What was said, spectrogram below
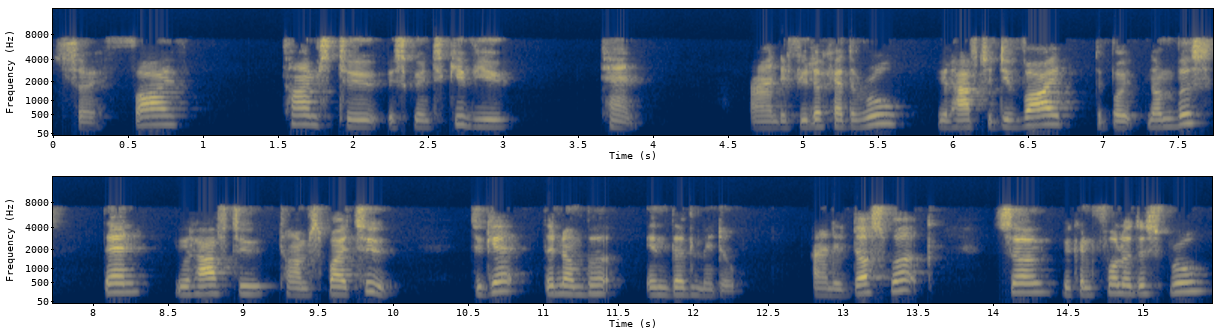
So 5 times 2 is going to give you 10. And if you look at the rule, you'll have to divide the both numbers. Then you'll have to times by 2 to get the number in the middle. And it does work. So we can follow this rule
